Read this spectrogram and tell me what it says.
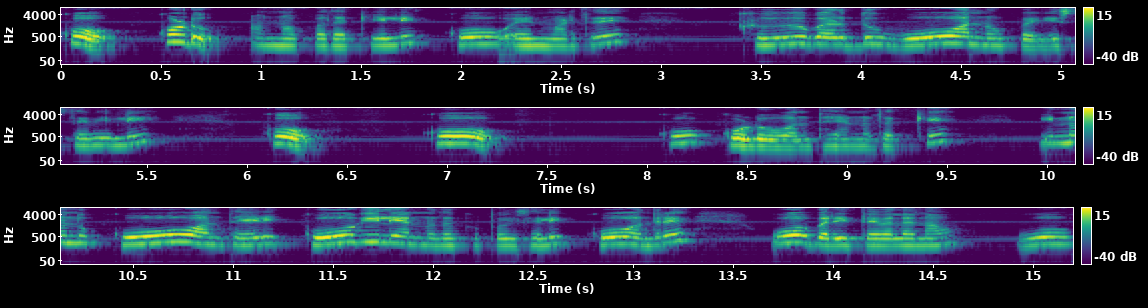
ಕೋ, ಕೊಡು ಅನ್ನೋ ಪದಕ್ಕೆ ಇಲ್ಲಿ ಕೋ ಏನು ಮಾಡ್ತದೆ ಕ ಬರೆದು ಓ ಅನ್ನು ಉಪಯೋಗಿಸ್ತೇವೆ. ಇಲ್ಲಿ ಕೋ ಕೋ ಕೋ ಕೊಡು ಅಂತ ಅನ್ನೋದಕ್ಕೆ ಇನ್ನೊಂದು ಕೋ ಅಂತ ಹೇಳಿ ಕೋಗಿಲೆ ಅನ್ನೋದಕ್ಕೆ ಉಪಯೋಗಿಸಲಿ ಕೋ ಅಂದರೆ ಓ ಬರಿತೇವಲ್ಲ ನಾವು. ಓ,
